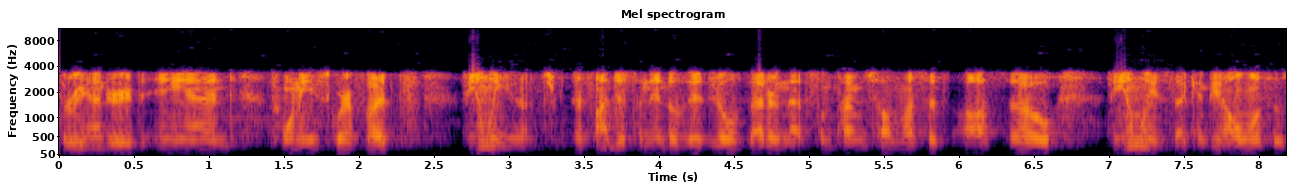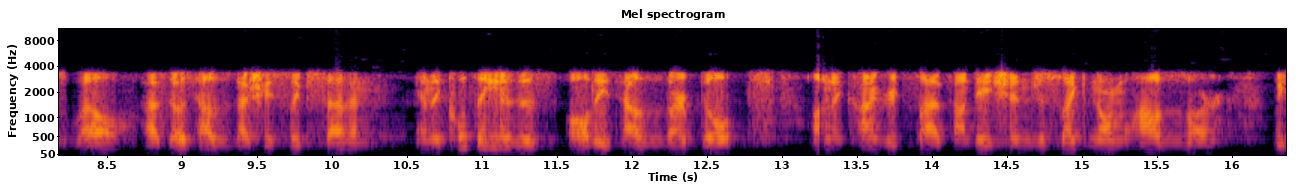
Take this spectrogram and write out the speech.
320 square foot family units. It's not just an individual veteran that's sometimes homeless. It's also families that can be homeless as well. Uh, those houses actually sleep seven. And the cool thing is, is all these houses are built on a concrete slab foundation, just like normal houses are. We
